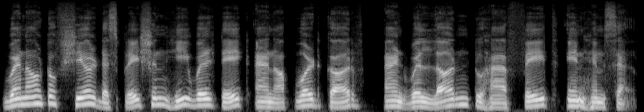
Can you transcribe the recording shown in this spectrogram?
when out of sheer desperation he will take an upward curve and will learn to have faith in himself.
